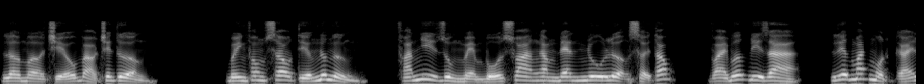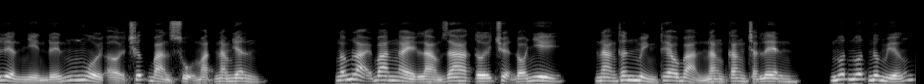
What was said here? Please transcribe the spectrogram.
lờ mờ chiếu vào trên tường. Bình phong sau tiếng nước ngừng, phán nhi dùng mềm bố xoa ngăm đen nhu lượng sợi tóc, vài bước đi ra, liếc mắt một cái liền nhìn đến ngồi ở trước bàn sụ mặt nam nhân. Ngắm lại ban ngày làm ra tới chuyện đó nhi, nàng thân mình theo bản năng căng chặt lên, nuốt nuốt nước miếng,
